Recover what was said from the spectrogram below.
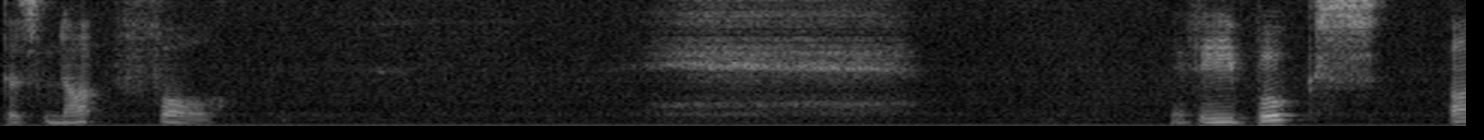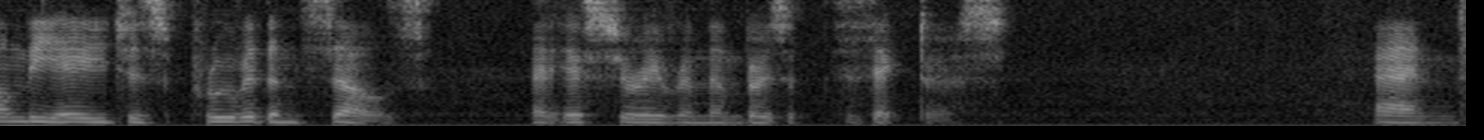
does not fall. The books on the ages prove it themselves that history remembers victors. And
